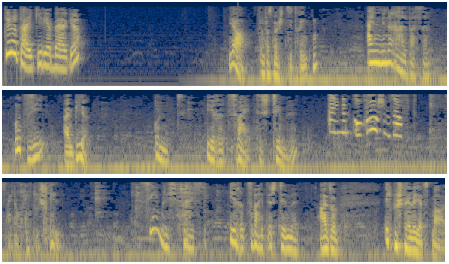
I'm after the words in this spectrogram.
Τι ρωτάει η κυρία Μπέργκερ? Ja, und was möchten Sie trinken? Ein Mineralwasser. Und Sie? Ein Bier. Und Ihre zweite Stimme? Einen Orangensaft. Sei doch endlich still. Ziemlich frech, Ihre zweite Stimme. Also, ich bestelle jetzt mal.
